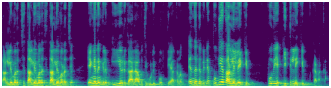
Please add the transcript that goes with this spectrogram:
തള്ളിമറിച്ച് തള്ളിമറിച്ച് തള്ളിമറിച്ച് എങ്ങനെങ്കിലും ഈ ഒരു കാലാവധി കൂടി പൂർത്തിയാക്കണം. എന്നിട്ട് പിന്നെ പുതിയ തള്ളിലേക്കും പുതിയ കിറ്റിലേക്കും കടക്കാം.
